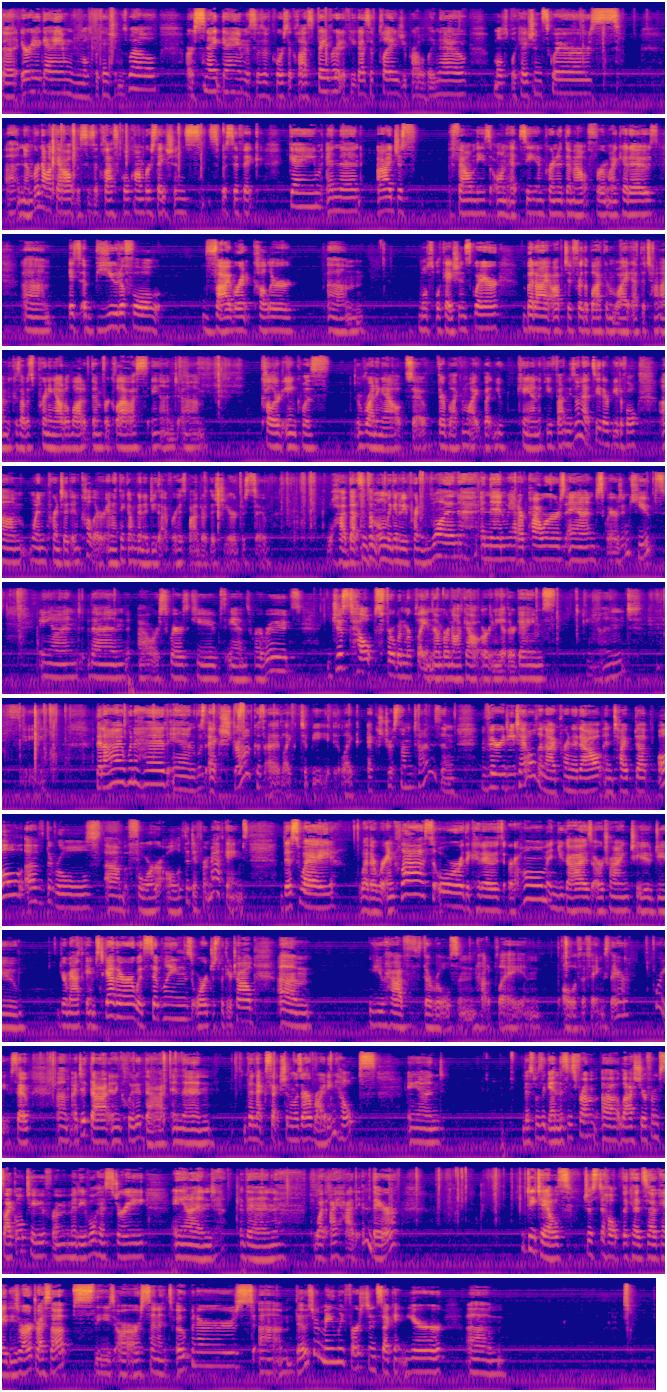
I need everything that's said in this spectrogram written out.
the area game, multiplication as well. Our snake game, this is of course a class favorite. If you guys have played, you probably know. Multiplication squares, uh, number knockout. This is a classical conversations specific game. And then I just found these on Etsy and printed them out for my kiddos. Um, it's a beautiful, vibrant color um, multiplication square, but I opted for the black and white at the time because I was printing out a lot of them for class and um, colored ink was running out, so they're black and white, but you can, if you find these on Etsy, they're beautiful um, when printed in color. And I think I'm gonna do that for his binder this year, just so we'll have that since I'm only gonna be printing one. And then we had our powers and squares and cubes. And then our squares, cubes, and square roots. Just helps for when we're playing number knockout or any other games. And then I went ahead and was extra because I like to be like extra sometimes and very detailed. And I printed out and typed up all of the rules um, for all of the different math games. This way, whether we're in class or the kiddos are at home and you guys are trying to do your math games together with siblings or just with your child, um, you have the rules and how to play and all of the things there for you. So um, I did that and included that. And then the next section was our writing helps. And this was, again, this is from uh, last year from cycle two from medieval history. And then what I had in there, details, just to help the kids okay, these are our dress ups. These are our sentence openers. Um, those are mainly first and second year um,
